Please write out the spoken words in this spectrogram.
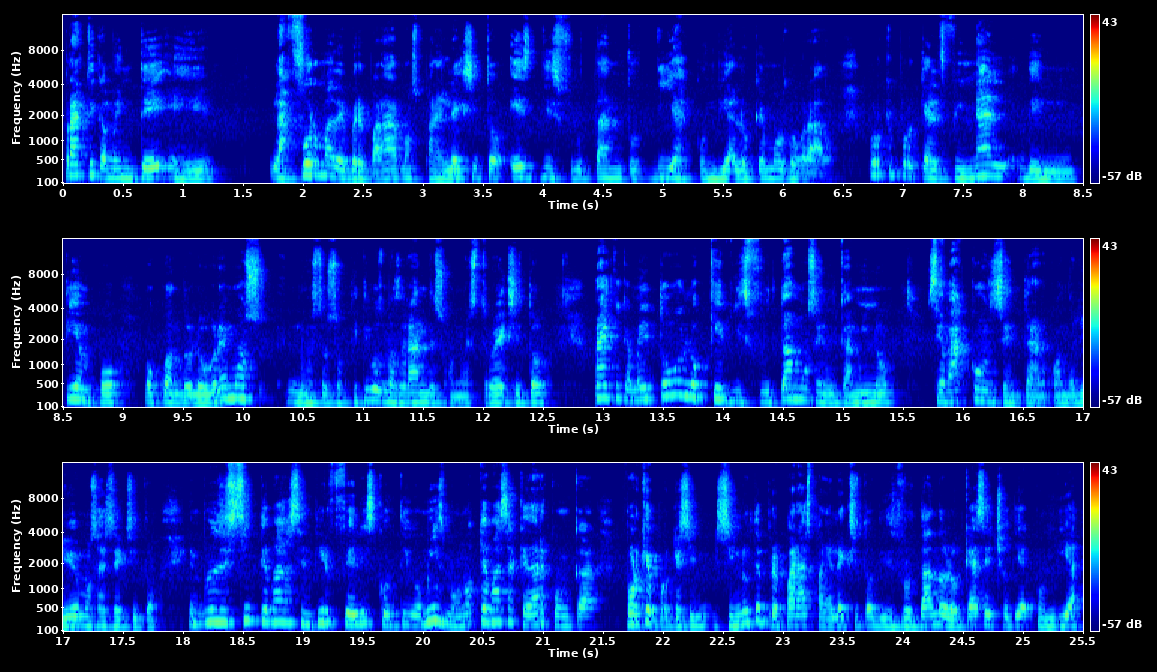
Prácticamente eh, la forma de prepararnos para el éxito es disfrutando día con día lo que hemos logrado. ¿Por qué? Porque al final del tiempo o cuando logremos nuestros objetivos más grandes o nuestro éxito, prácticamente todo lo que disfrutamos en el camino se va a concentrar cuando lleguemos a ese éxito. Entonces sí te vas a sentir feliz contigo mismo, no te vas a quedar con... ¿Por qué? Porque si, si no te preparas para el éxito disfrutando lo que has hecho día con día,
